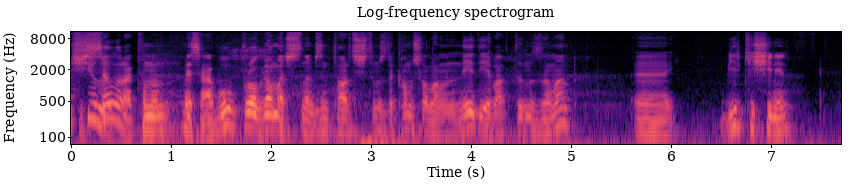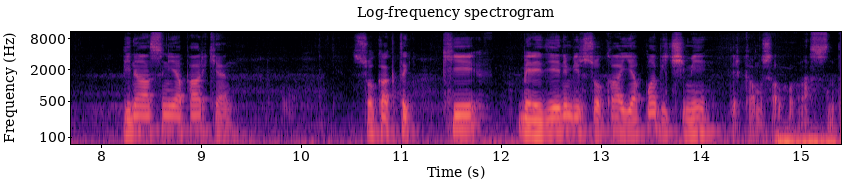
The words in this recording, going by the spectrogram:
Kişisel başlayalım. olarak bunun mesela bu program açısından bizim tartıştığımızda kamusal alanı ne diye baktığımız zaman e, bir kişinin binasını yaparken sokaktaki belediyenin bir sokağı yapma biçimi bir kamusal alan aslında.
